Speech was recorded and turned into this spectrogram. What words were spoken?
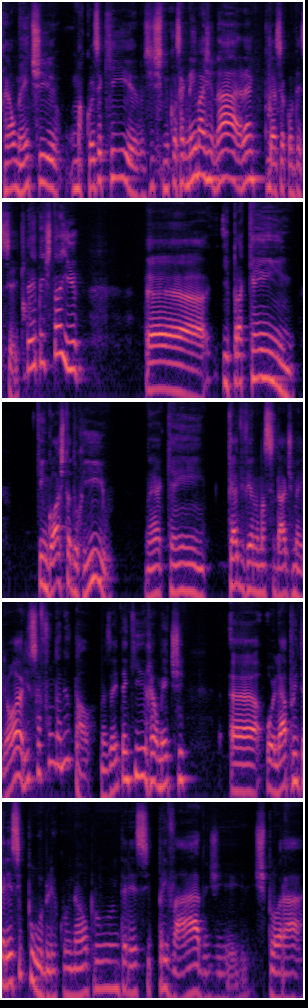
realmente uma coisa que a gente não consegue nem imaginar né, que pudesse acontecer e que de repente está aí. É, e para quem, quem gosta do Rio, né, quem quer viver numa cidade melhor, isso é fundamental. Mas aí tem que realmente é, olhar para o interesse público e não para o interesse privado de explorar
